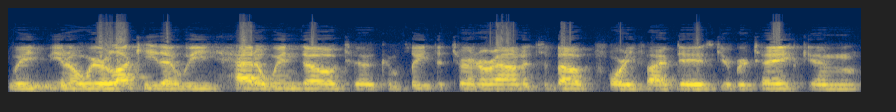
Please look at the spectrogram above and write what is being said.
we, you know, we were lucky that we had a window to complete the turnaround. It's about 45 days, give or take, and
